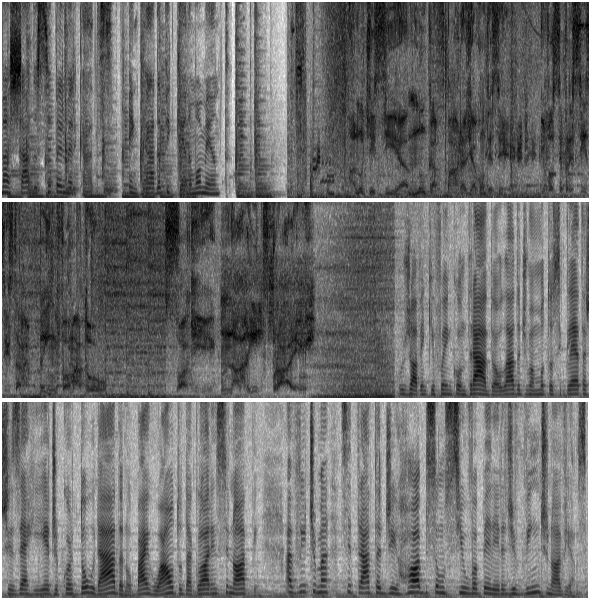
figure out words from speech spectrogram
Machado Supermercados. Em cada pequeno momento. A notícia nunca para de acontecer. E você precisa estar bem informado. Só aqui, na Hits Prime. O jovem que foi encontrado ao lado de uma motocicleta XRE de cor dourada no bairro Alto da Glória, em Sinop. A vítima se trata de Robson Silva Pereira, de 29 anos.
